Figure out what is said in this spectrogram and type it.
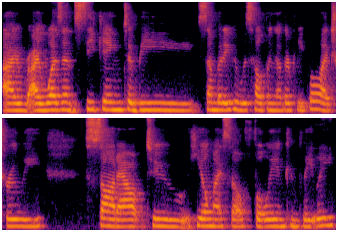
I, I wasn't seeking to be somebody who was helping other people. I truly sought out to heal myself fully and completely.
